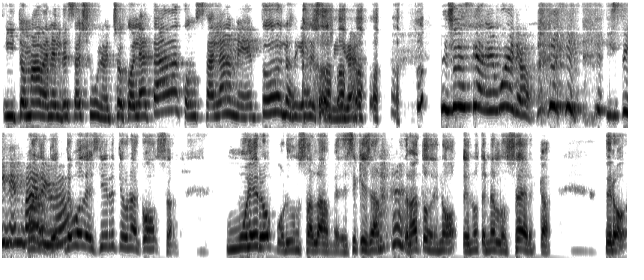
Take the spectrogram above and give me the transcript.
y tomaba en el desayuno chocolatada con salame todos los días de su vida. Y yo decía, me muero. y sin embargo... debo decirte una cosa. Muero por un salame. Decir que ya trato de no, de no tenerlo cerca. Pero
